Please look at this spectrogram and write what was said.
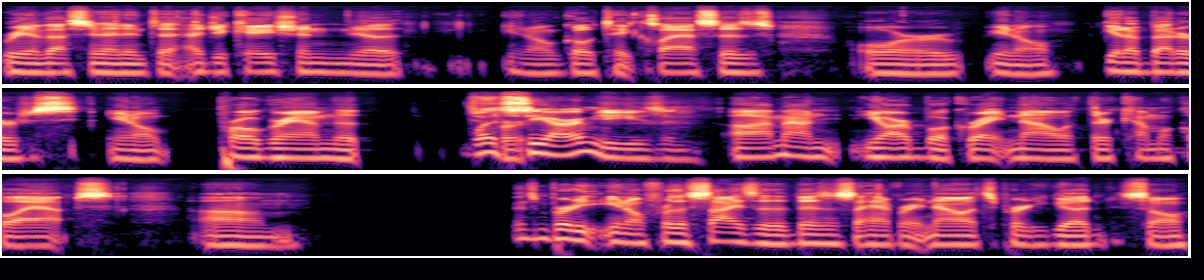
reinvesting that into education you know, you know go take classes or you know get a better you know program that What for- CRM you using? uh, I'm on Yardbook right now with their chemical apps. Um, it's pretty, you know, for the size of the business I have right now, it's pretty good. So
